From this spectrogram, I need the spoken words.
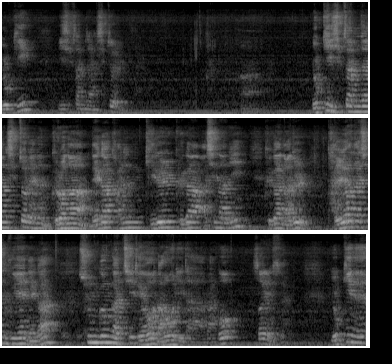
욥기 23장 10절입니다. 아, 욥기 23장 10절에는 그러나 내가 가는 길을 그가 아시나니 그가 나를 단련하신 후에 내가 순금같이 되어 나오리다 라고 써여 있어요. 욥기는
